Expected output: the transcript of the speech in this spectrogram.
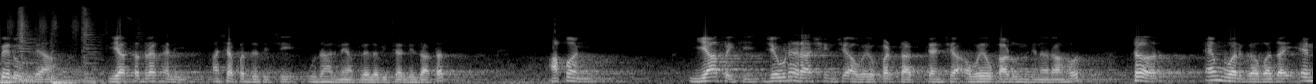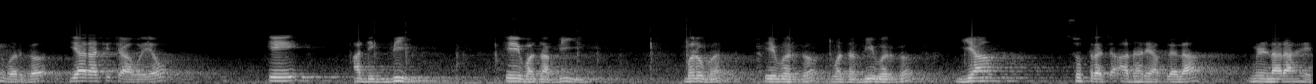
सोपे रूप द्या या सदराखाली अशा पद्धतीची उदाहरणे आपल्याला विचारली जातात. आपण यापैकी जेवढ्या राशींचे अवयव पडतात त्यांचे अवयव काढून घेणार आहोत. तर एम वर्ग वजा एन वर्ग या राशीचे अवयव ए अधिक बी ए वजा बी बरोबर? ए वर्ग वजा बी वर्ग या सूत्राच्या आधारे आपल्याला मिळणार आहेत.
